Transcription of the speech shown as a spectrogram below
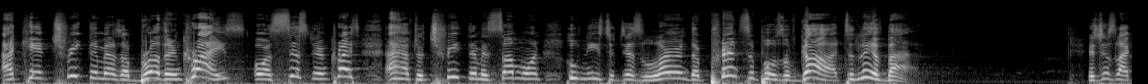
I can't treat them as a brother in Christ or a sister in Christ. I have to treat them as someone who needs to just learn the principles of God to live by. It's just like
